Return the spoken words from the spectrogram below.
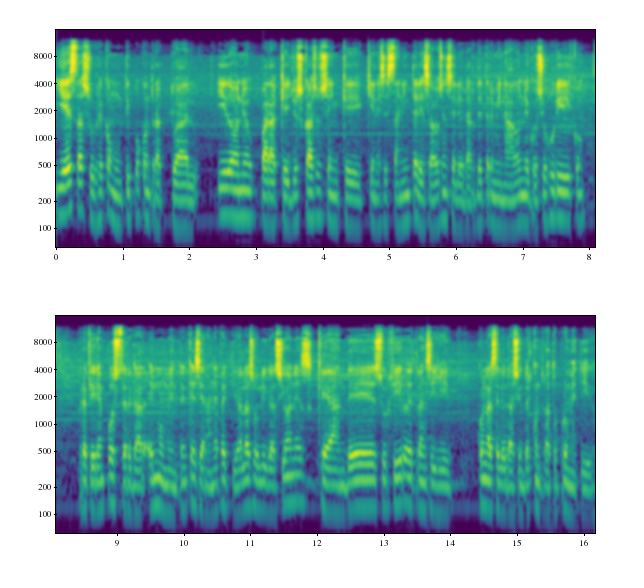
y esta surge como un tipo contractual idóneo para aquellos casos en que quienes están interesados en celebrar determinado negocio jurídico prefieren postergar el momento en que se harán efectivas las obligaciones que han de surgir o de transigir con la celebración del contrato prometido.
